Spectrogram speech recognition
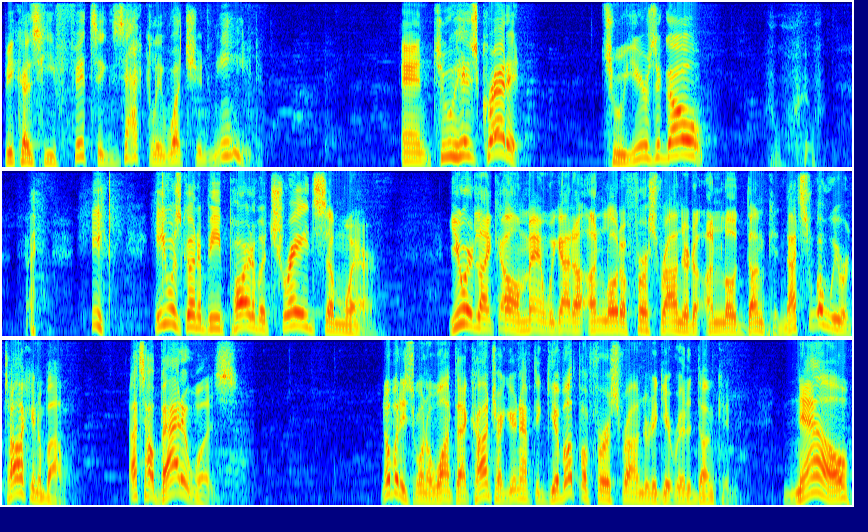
because he fits exactly what you need. And to his credit, two years ago, he, he was going to be part of a trade somewhere. You were like, oh man, we got to unload a first rounder to unload Duncan. That's what we were talking about. That's how bad it was. Nobody's going to want that contract. You're going to have to give up a first rounder to get rid of Duncan. Now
